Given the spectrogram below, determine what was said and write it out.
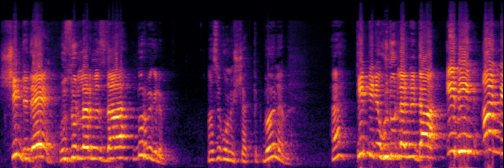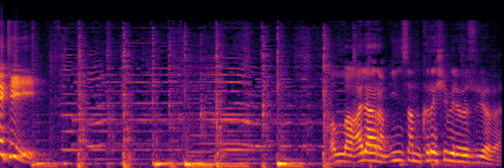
Şimdi de huzurlarınızda Dur bir gülüm. Nasıl konuşacaktık böyle mi? He? Şimdi de huzurlarınızda Ebin Anneti. Allah alarm insan kreşi bile özlüyor be.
